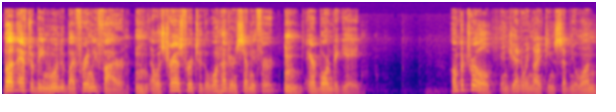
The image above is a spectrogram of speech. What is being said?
But after being wounded by friendly fire, I was transferred to the 173rd Airborne Brigade. On patrol in January 1971,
